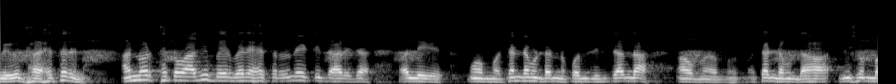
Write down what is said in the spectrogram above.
ವಿವಿಧ ಹೆಸರಿನ ಅನ್ವರ್ಥಕವಾಗಿ ಬೇರೆ ಬೇರೆ ಹೆಸರನ್ನು ಇಟ್ಟಿದ್ದಾರೆ. ಜ, ಅಲ್ಲಿ ಚಂಡಮುಂಡನ್ನು ಕೊಂದಿದ್ದಂದ ಚಂದ ಚಂಡಮುಂಡ, ನಿಶುಂಭ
